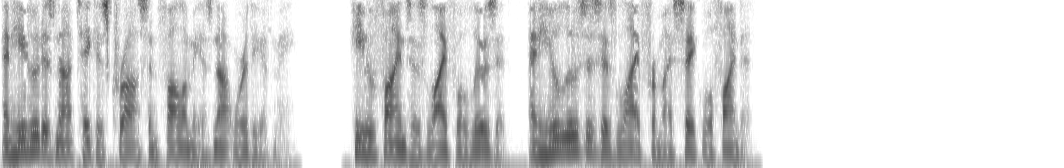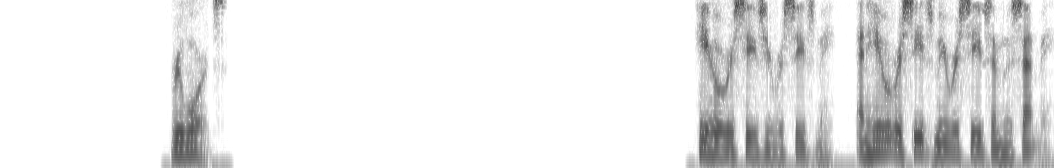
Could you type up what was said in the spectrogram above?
and he who does not take his cross and follow me is not worthy of me. He who finds his life will lose it, and he who loses his life for my sake will find it. Rewards He who receives you receives me, and he who receives me receives him who sent me.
